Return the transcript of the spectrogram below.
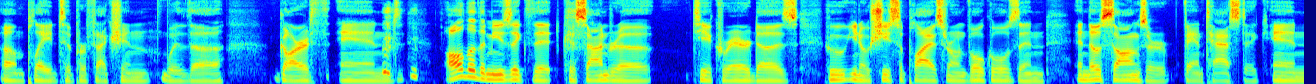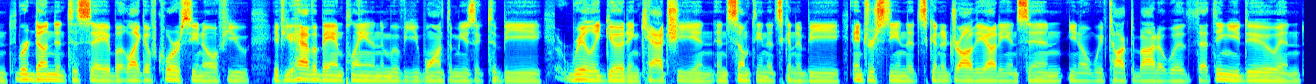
um, played to perfection with uh, Garth. And all of the music that Cassandra Tia Carrere does, who, you know, she supplies her own vocals and and those songs are fantastic and redundant to say, but like of course, you know, if you if you have a band playing in the movie, you want the music to be really good and catchy and, and something that's gonna be interesting, that's gonna draw the audience in. You know, we've talked about it with that thing you do and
